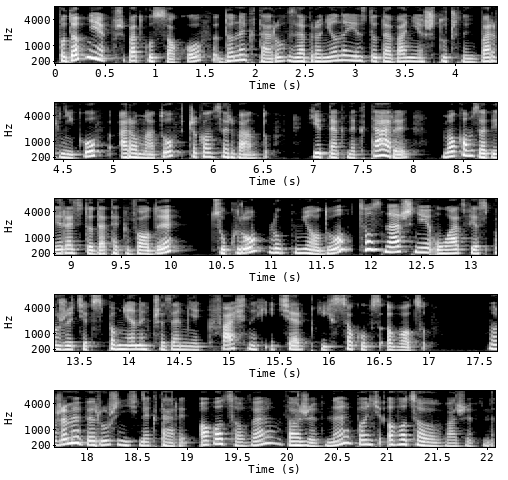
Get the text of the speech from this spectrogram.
Podobnie jak w przypadku soków, do nektarów zabronione jest dodawanie sztucznych barwników, aromatów czy konserwantów. Jednak nektary mogą zawierać dodatek wody, cukru lub miodu, co znacznie ułatwia spożycie wspomnianych przeze mnie kwaśnych i cierpkich soków z owoców. Możemy wyróżnić nektary owocowe, warzywne bądź owocowo-warzywne.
